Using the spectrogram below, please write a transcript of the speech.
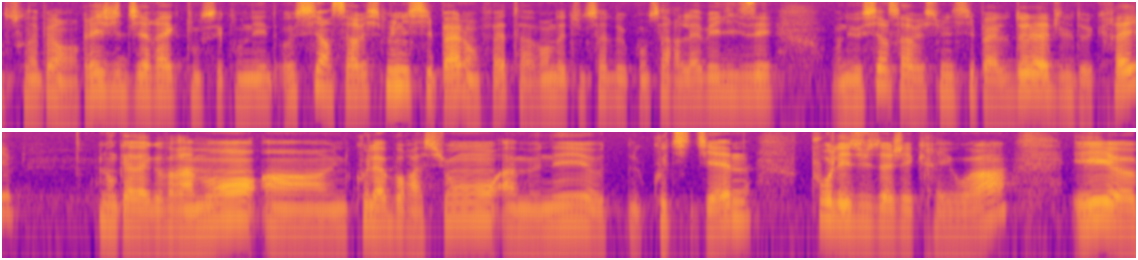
ce qu'on appelle en régie directe, donc c'est qu'on est aussi un service municipal, en fait. Avant d'être une salle de concert labellisée, on est aussi un service municipal de la ville de Creil. Donc avec vraiment une collaboration à mener euh, quotidienne pour les usagers créois et euh,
